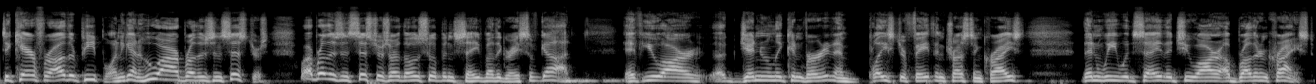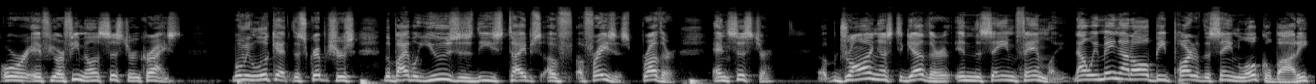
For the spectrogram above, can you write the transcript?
to care for other people. And again, who are our brothers and sisters? Well, our brothers and sisters are those who have been saved by the grace of God. If you are uh, genuinely converted and placed your faith and trust in Christ, then we would say that you are a brother in Christ. Or if you are female, a sister in Christ. When we look at the scriptures, the Bible uses these types of, of phrases, brother and sister drawing us together in the same family. Now, we may not all be part of the same local body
